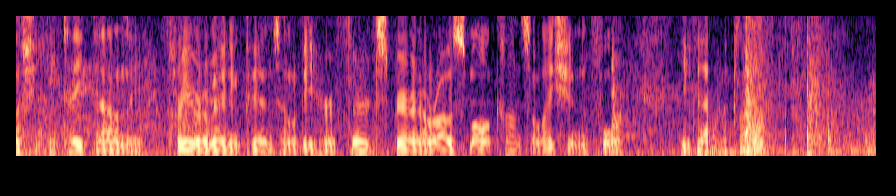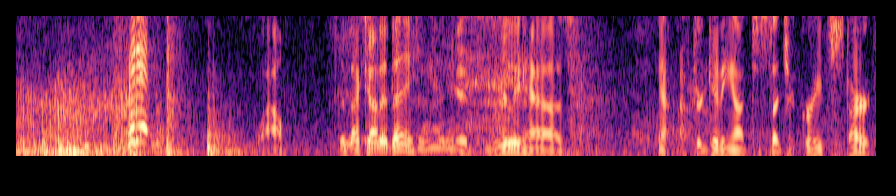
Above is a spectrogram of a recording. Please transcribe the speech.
Well, she can take down the three remaining pins, that'll be her third spare in a row. Small consolation for Yvette MacLellan. Hit it! Wow. Been that kind of day. It really has. Yeah, after getting out to such a great start.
